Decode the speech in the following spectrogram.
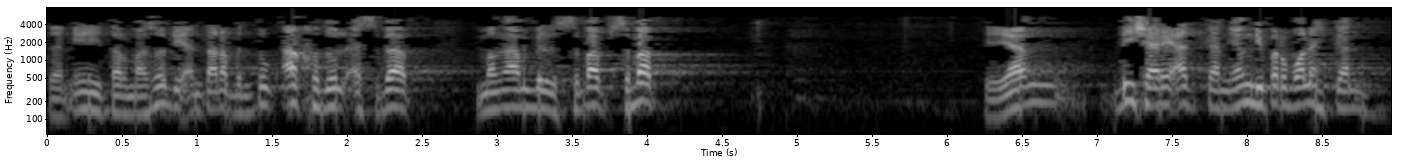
dan ini termasuk di antara bentuk akhdul asbab mengambil sebab-sebab yang disyariatkan, yang diperbolehkan.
